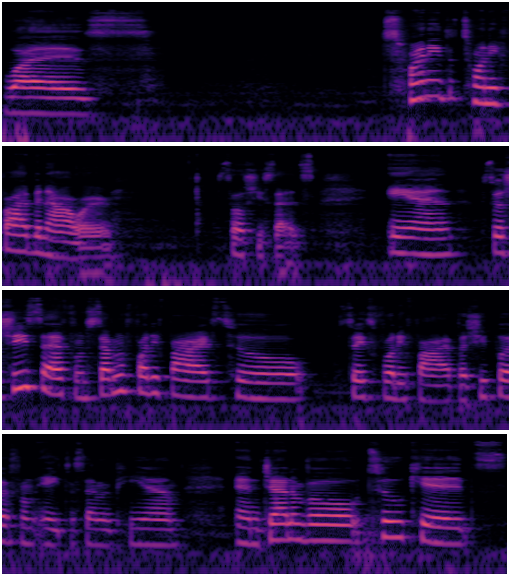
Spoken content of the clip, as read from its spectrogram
was 20 to 25 an hour. So she says. And so she said from 745 to 645, but she put from 8 to 7 p.m. In general, two kids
